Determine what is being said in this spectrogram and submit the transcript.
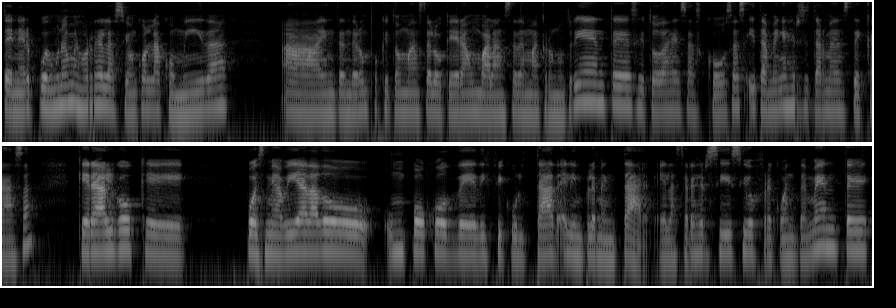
tener pues una mejor relación con la comida, a entender un poquito más de lo que era un balance de macronutrientes y todas esas cosas y también ejercitarme desde casa, que era algo que pues me había dado un poco de dificultad el implementar, el hacer ejercicio frecuentemente,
